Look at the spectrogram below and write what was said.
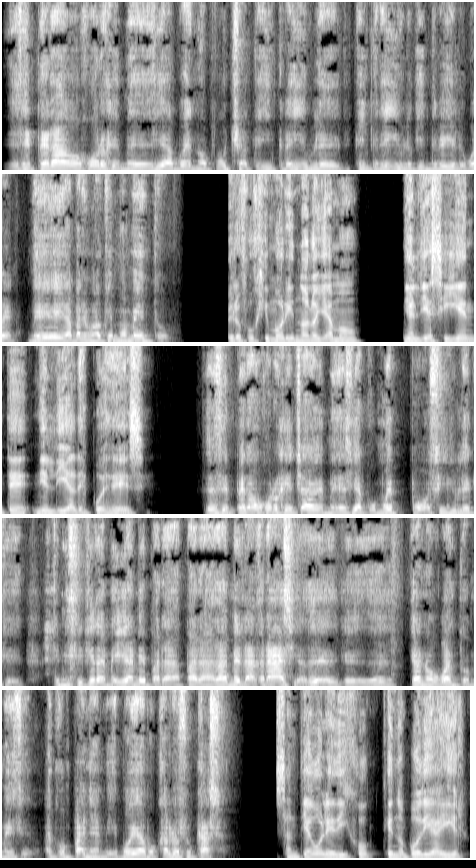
Desesperado, Jorge me decía, bueno, pucha, qué increíble, qué increíble, qué increíble. Bueno, me debe llamar en cualquier momento. Pero Fujimori no lo llamó, ni al día siguiente, ni el día después de ese desesperado Jorge Chávez me decía, ¿cómo es posible que, ni siquiera me llame para, para darme las gracias? Eh? Que, eh, ya no aguanto, me dice, acompáñame, voy a buscarlo a su casa. Santiago le dijo que no podía ir,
